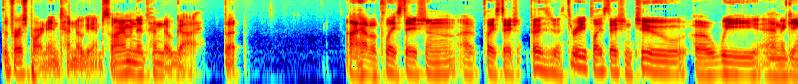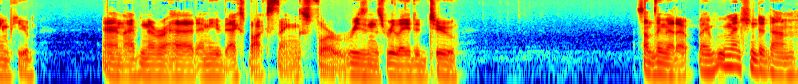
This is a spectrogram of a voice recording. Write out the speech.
the first party Nintendo game. So I'm a Nintendo guy, but I have a PlayStation, a PlayStation, PlayStation Three, PlayStation Two, a Wii, and a GameCube, and I've never had any of the Xbox things for reasons related to something that I, we mentioned it on.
